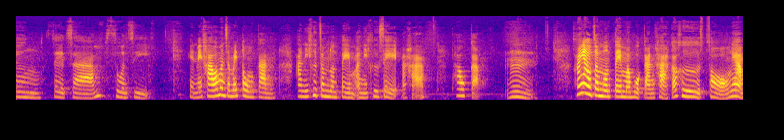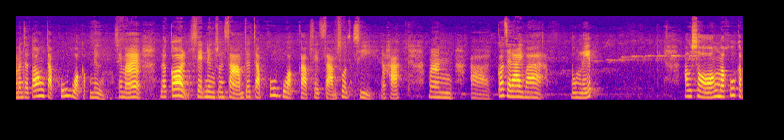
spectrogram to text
1 เศษ 3 ส่วน 4 เห็นไหมคะว่ามันจะไม่ตรงกัน อันนี้คือจำนวนเต็มอันนี้คือเศษนะคะ เท่ากับให้เอาจำนวนเต็มมาบวกกันค่ะ ก็คือ2เนี่ยมันจะต้องจับคู่บวกกับ 1 ใช่ไหมแล้วก็เศษ1ส่วน3 จะจับคู่บวกกับเศษ3ส่วน4นะคะ มันก็จะได้ว่าวงเล็บ เอา 2 มาคู่กับ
